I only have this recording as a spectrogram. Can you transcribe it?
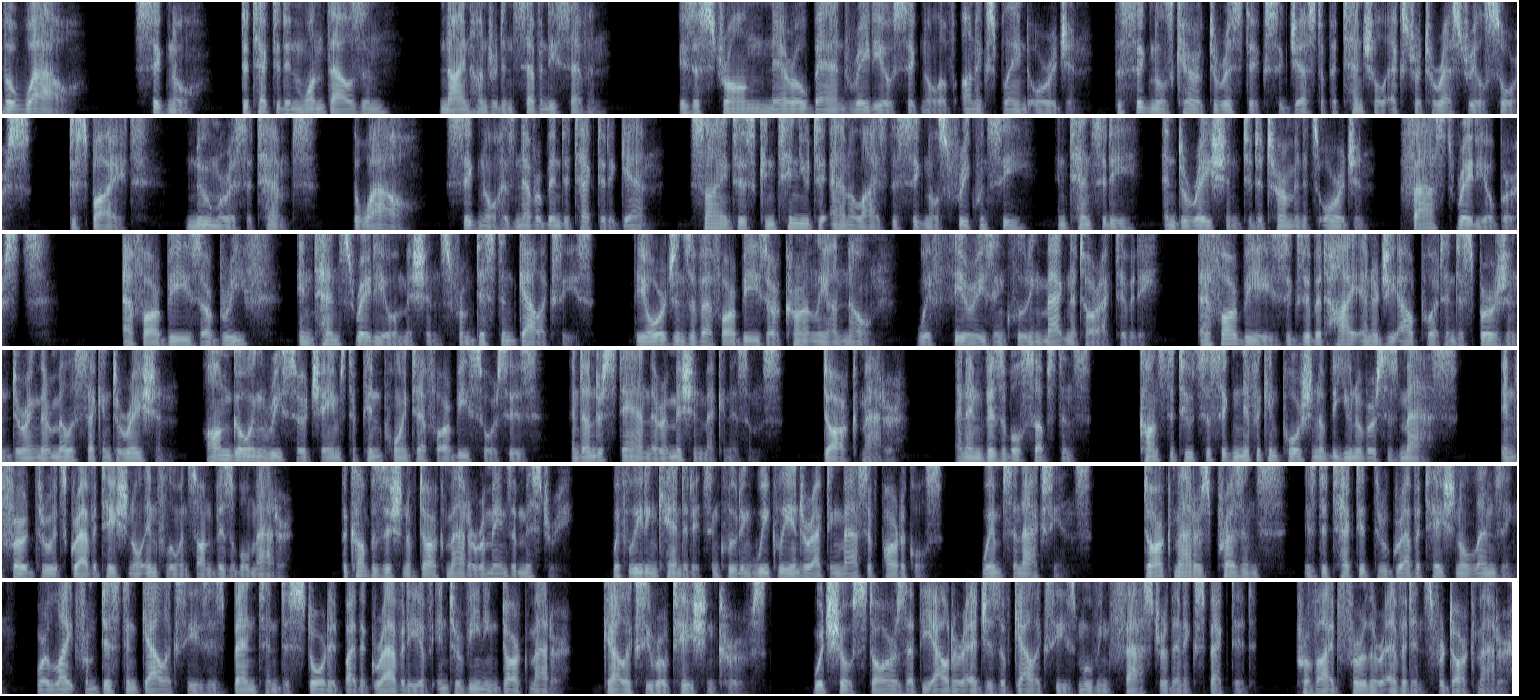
The WOW signal, detected in 1977, is a strong, narrow band radio signal of unexplained origin. The signal's characteristics suggest a potential extraterrestrial source. Despite numerous attempts, the WOW signal has never been detected again. Scientists continue to analyze the signal's frequency, intensity, and duration to determine its origin. Fast radio bursts. FRBs are brief, intense radio emissions from distant galaxies. The origins of FRBs are currently unknown, with theories including magnetar activity. FRBs exhibit high energy output and dispersion during their millisecond duration. Ongoing research aims to pinpoint FRB sources and understand their emission mechanisms. Dark matter, an invisible substance, constitutes a significant portion of the universe's mass, inferred through its gravitational influence on visible matter. The composition of dark matter remains a mystery, with leading candidates including weakly interacting massive particles, WIMPs and axions. Dark matter's presence is detected through gravitational lensing, where light from distant galaxies is bent and distorted by the gravity of intervening dark matter. Galaxy rotation curves, which show stars at the outer edges of galaxies moving faster than expected, provide further evidence for dark matter.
